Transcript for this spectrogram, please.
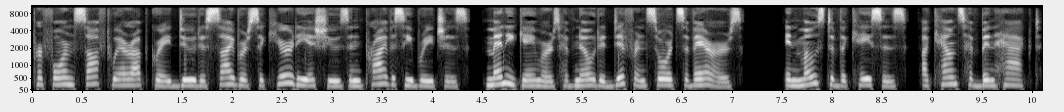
Perform software upgrade due to cybersecurity issues and privacy breaches. Many gamers have noted different sorts of errors, in most of the cases, accounts have been hacked,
